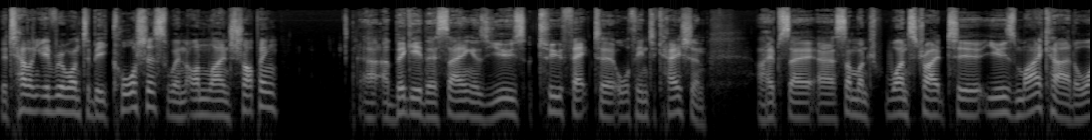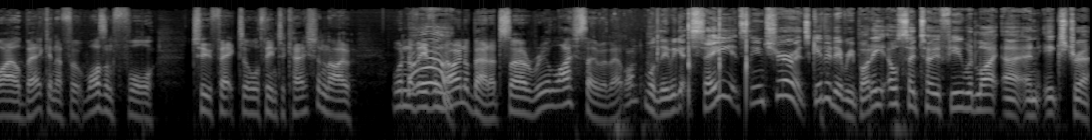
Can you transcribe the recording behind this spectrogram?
they're telling everyone to be cautious when online shopping uh, a biggie they're saying is use two factor authentication. I have to say, uh, someone once tried to use my card a while back, and if it wasn't for two factor authentication, I wouldn't have oh. even known about it. So, a real lifesaver, that one. Well, there we go. See, it's the insurance. Get it, everybody. Also, too, if you would like uh, an extra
